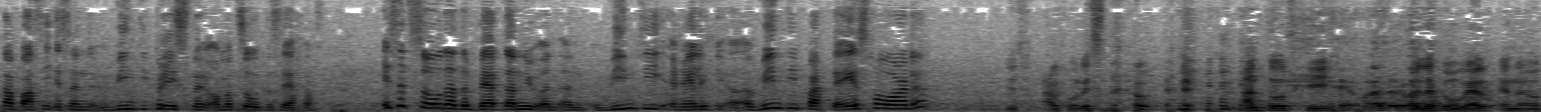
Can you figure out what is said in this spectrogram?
Tabassi is een Winti-priester, om het zo te zeggen. Is het zo dat de BEP dan nu een, een Winti-partij is geworden? Dus alvorens dat antwoord geef, wil ik wel en,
